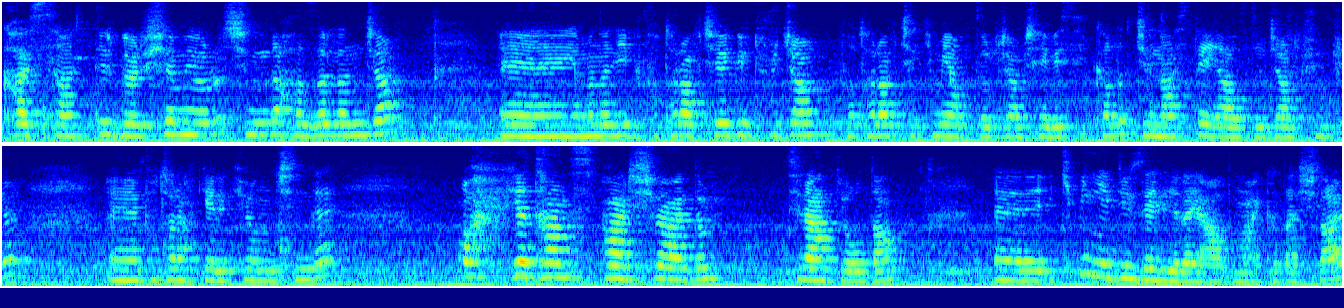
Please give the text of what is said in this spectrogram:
Kaç saattir görüşemiyoruz. Şimdi de hazırlanacağım. Ee, Yaman Ali'yi bir fotoğrafçıya götüreceğim. Fotoğraf çekimi yaptıracağım. Şey vesikalık. Jimnastiğe yazdıracağım çünkü. Ee, fotoğraf gerekiyor onun içinde. Oh, yatağını sipariş verdim. Trend yoldan. Ee, 2750 liraya aldım arkadaşlar.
